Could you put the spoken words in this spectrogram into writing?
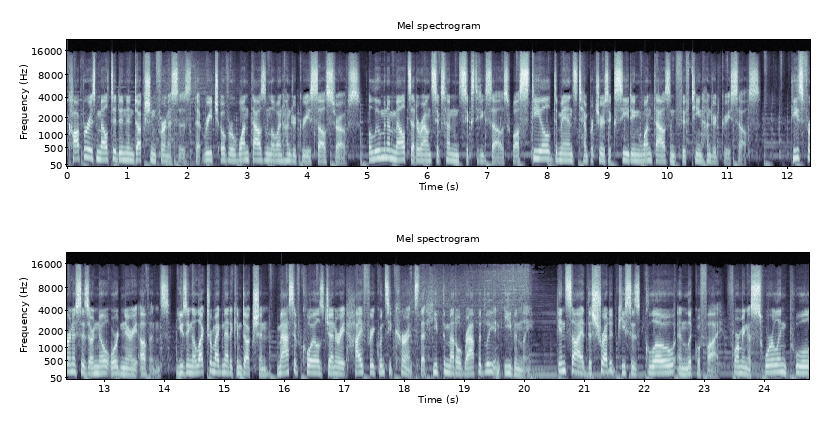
Copper is melted in induction furnaces that reach over 1100 degrees Celsius. Aluminum melts at around 660 degrees Celsius, while steel demands temperatures exceeding 1500 degrees Celsius. These furnaces are no ordinary ovens. Using electromagnetic induction, massive coils generate high-frequency currents that heat the metal rapidly and evenly, Inside, the shredded pieces glow and liquefy, forming a swirling pool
